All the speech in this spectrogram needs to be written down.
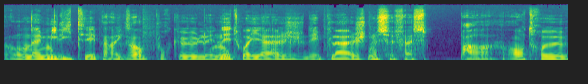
on a milité, par exemple, pour que le nettoyage des plages ne se fasse pas entre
